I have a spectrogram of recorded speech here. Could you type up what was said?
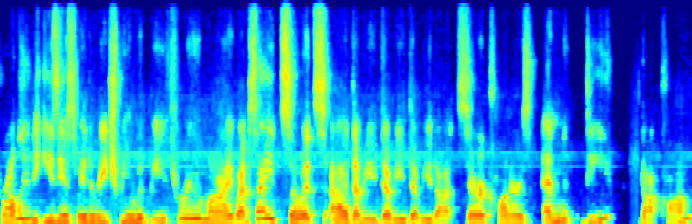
Probably the easiest way to reach me would be through my website. So it's uh, www.sarahconnorsnd.com.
